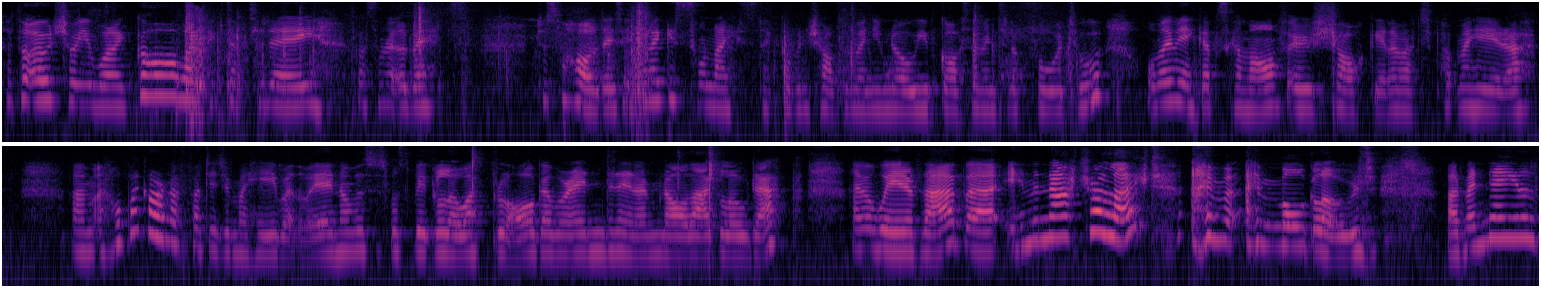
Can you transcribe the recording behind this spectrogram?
So I thought I would show you what I got, what I picked up today. Got some little bits just for holidays. I feel like it's so nice to go and shopping when you know you've got something to look forward to. All my makeup's come off. It is shocking. I've had to put my hair up Um, I hope I got enough footage of my hair by the way. I know this is supposed to be a glow up vlog and we're ending and I'm not that glowed up. I'm aware of that but in the natural light I'm, I'm more glowed. I had my nails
